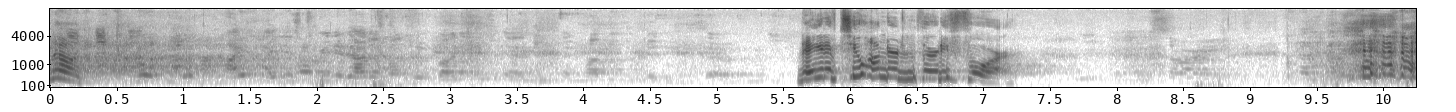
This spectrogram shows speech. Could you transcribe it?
I just tweeted out a bunch of bunnies and, and puppies and kittens, so. Negative 234.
